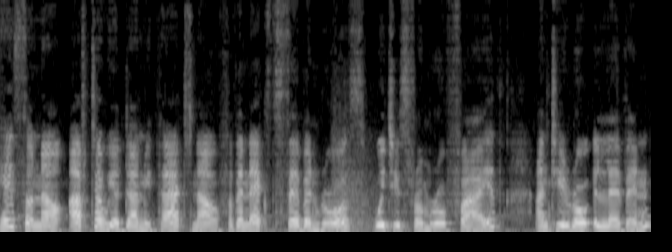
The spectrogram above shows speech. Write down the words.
okay so now after we are done with that now for the next seven rows which is from row 5 until row 11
